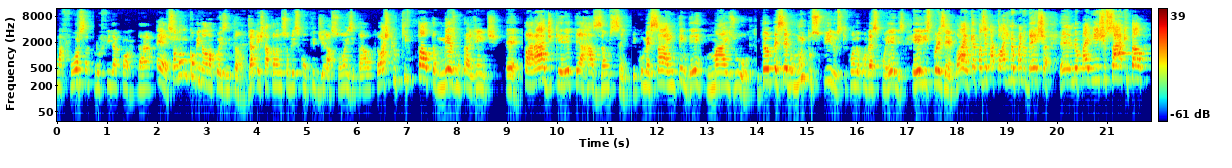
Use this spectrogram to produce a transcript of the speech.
uma força para o filho acordar. É, só vamos combinar uma coisa então. Já que a gente tá falando sobre esse conflito de gerações e tal, eu acho que o que falta mesmo pra gente é parar de querer ter a razão sempre e começar a entender mais o outro. Então eu percebo muitos filhos que quando eu converso com eles, eles, por exemplo, ah, eu quero fazer tatuagem, meu pai não deixa, é, meu pai enche o saco e tal.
